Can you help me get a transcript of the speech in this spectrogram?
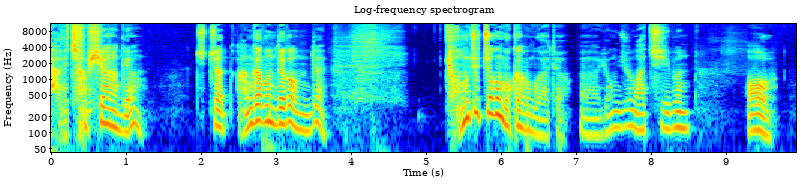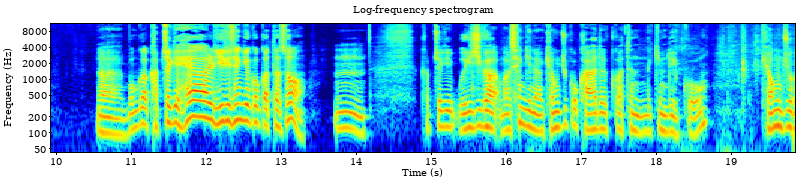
야, 근데 참 희한한 게요. 진짜 안 가본 데가 없는데 경주 쪽은 못 가본 것 같아요. 어, 경주 맛집은 어, 네, 뭔가 갑자기 해야 할 일이 생길 것 같아서 음, 갑자기 의지가 막 생기네요. 경주 꼭 가야 될 것 같은 느낌도 있고. 경주.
